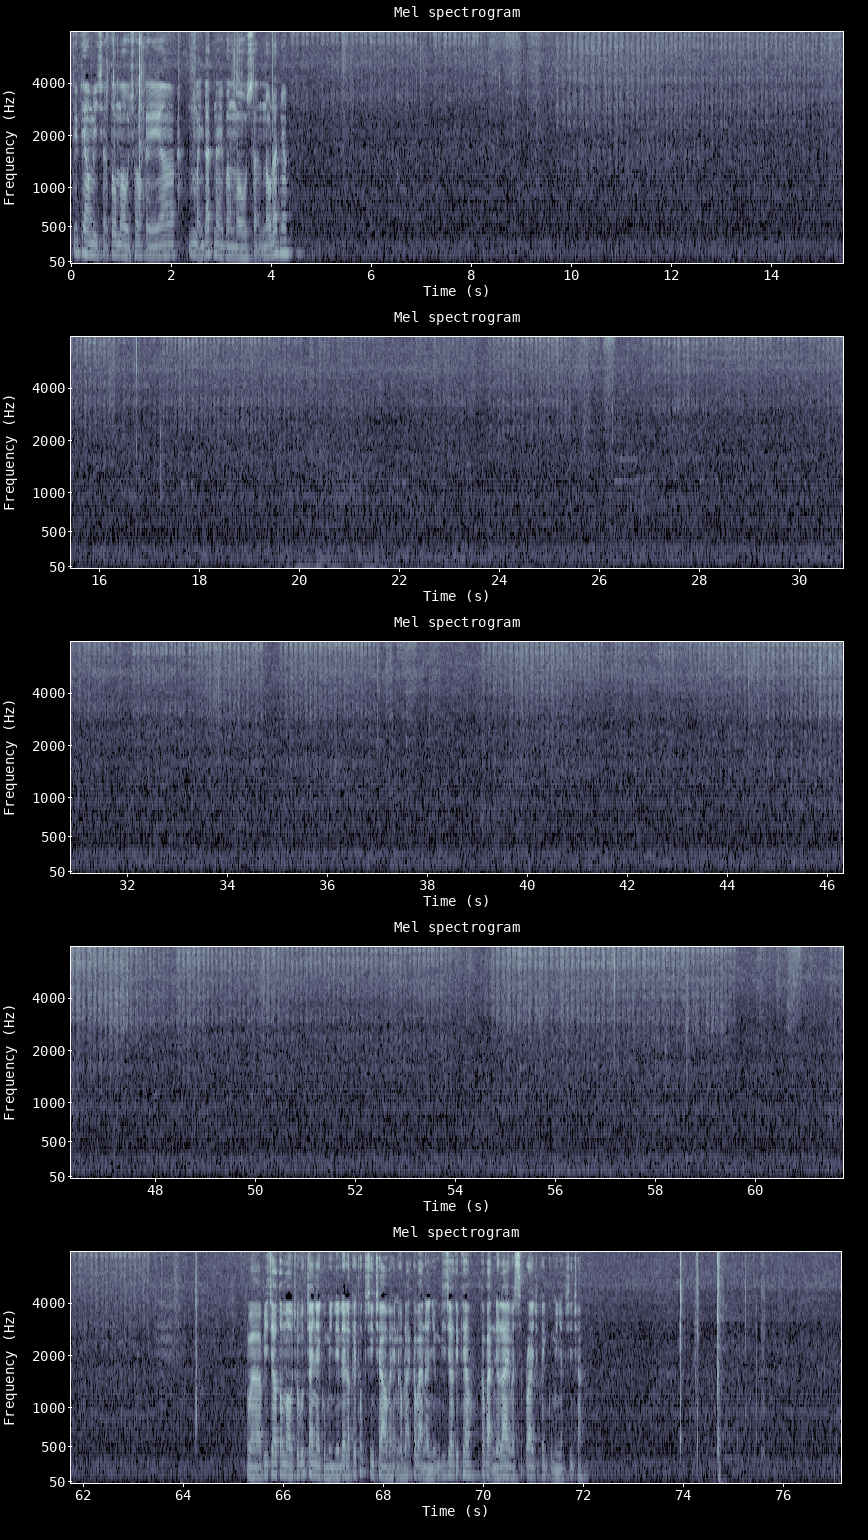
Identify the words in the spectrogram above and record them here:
Tiếp theo mình sẽ tô màu cho cái ờ, mảnh đất này bằng màu nâu đất nhé Và video tô màu cho bức tranh này của mình đến đây là kết thúc. Xin chào và hẹn gặp lại các bạn ở những video tiếp theo. Các bạn nhớ like và subscribe cho kênh của mình nhé. Xin chào.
